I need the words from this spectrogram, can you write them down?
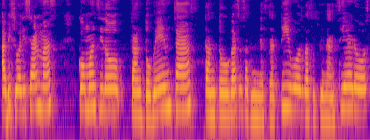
a visualizar más cómo han sido tanto ventas, tanto gastos administrativos, gastos financieros,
